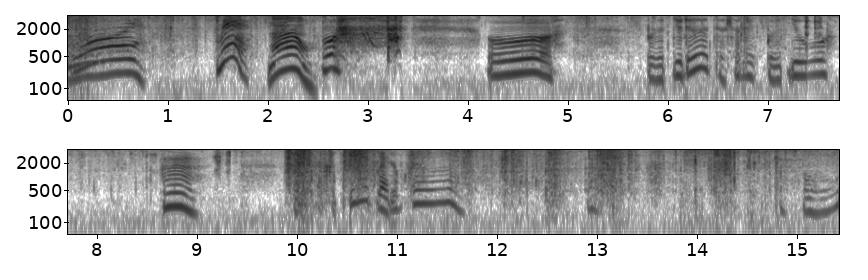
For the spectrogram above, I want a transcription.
โอ้ยแม่น้าวโอ้ เปิดอยู่เด้อจะสลิกเปิดอยู่ อืมเปิดแล้วก็ปิดไว้ลงคืนโอ้โห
